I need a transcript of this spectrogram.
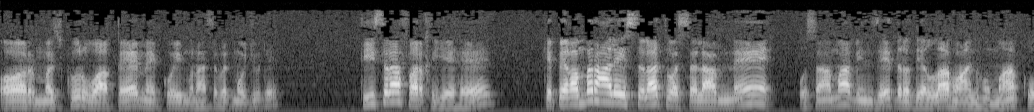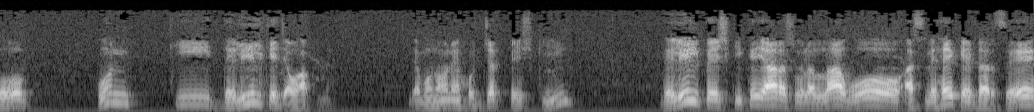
اور مذکور واقعے میں کوئی مناسبت موجود ہے؟ تیسرا فرق یہ ہے کہ پیغمبر علیہ السلاۃ وسلام نے اسامہ بن زید رضی اللہ عنہما کو ان کی دلیل کے جواب میں، جب انہوں نے حجت پیش کی، دلیل پیش کی کہ یا رسول اللہ وہ اسلحے کے ڈر سے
